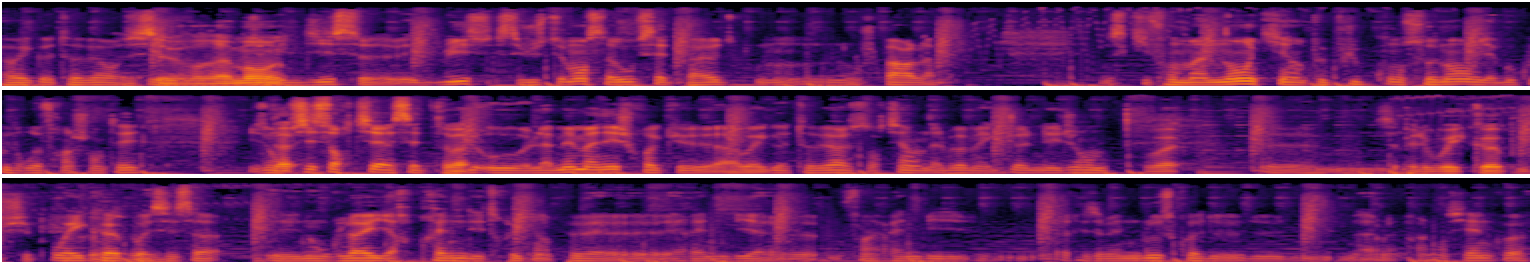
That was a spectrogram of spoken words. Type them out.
How I- Got Over aussi C'est en vraiment- 2010 euh, et lui c'est justement ça ouvre cette période dont, dont je parle là ce qu'ils font maintenant qui est un peu plus consonant il y a beaucoup de refrains chantés ils ont Ouais. aussi sorti à cette au- la même année je crois que How I Got Over ils ont sorti un album avec John Legend Ouais. Euh, Ça s'appelle Wake Up ou je sais plus. Wake Up ouais c'est ça et donc là ils reprennent des trucs un peu euh, R&B euh, enfin R&B Rhythm and Blues quoi de, de- de- à l'ancienne quoi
